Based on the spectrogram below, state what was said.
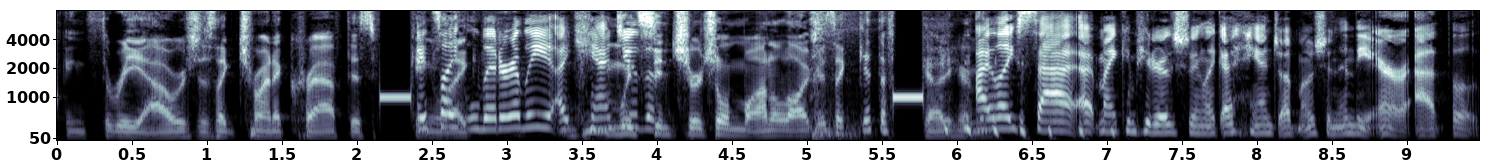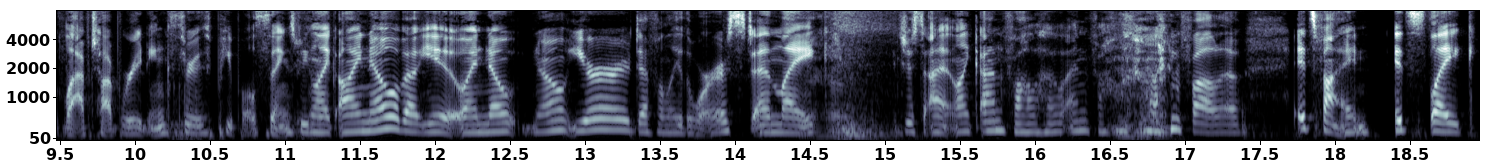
fucking three hours just like trying to craft this. Fucking, It's like, literally I can't do Winston the Churchill monologue. It's like get the f- out of here. I like sat at my computer just doing like a hand job motion in the air at the laptop reading through people's things being like I know about you I know no you're definitely the worst and like Uh-huh. just uh, like unfollow unfollow Mm-hmm. unfollow it's fine it's like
